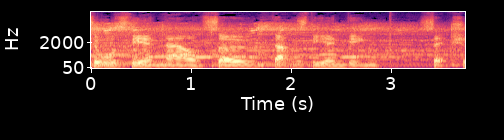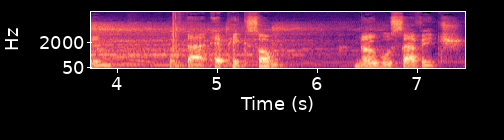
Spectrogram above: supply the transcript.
Towards the end now. So that was the ending section of that epic song, Noble Savage.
